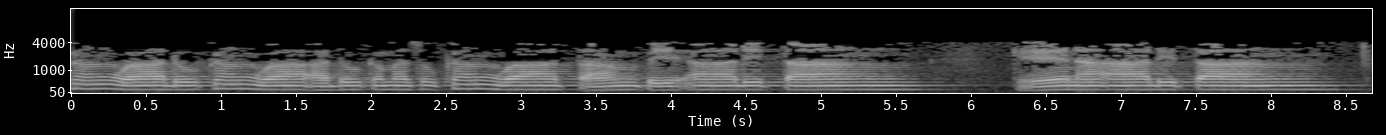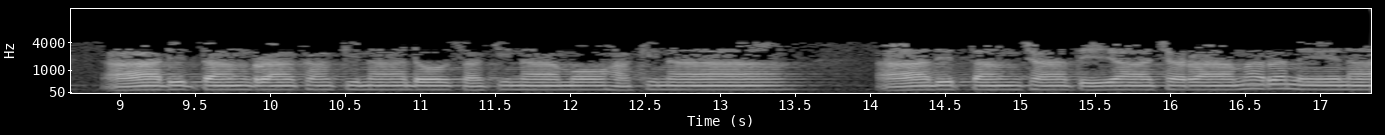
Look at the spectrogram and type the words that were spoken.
ขังวาดุขังวาอดุกมสุขังวาตัมปิอาดิตังเกนะอาดิตังอาดิตังราคากินาโดสกินาโมหกินาอาดิตังชาติยาชรามรเนนา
